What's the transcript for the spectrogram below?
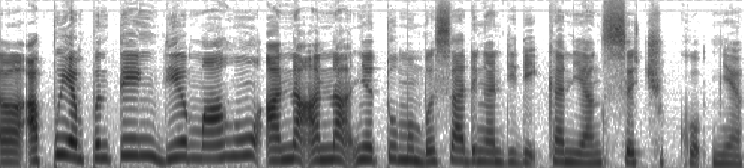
uh, apa yang penting dia mahu anak-anaknya tu membesar dengan didikan yang secukupnya.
